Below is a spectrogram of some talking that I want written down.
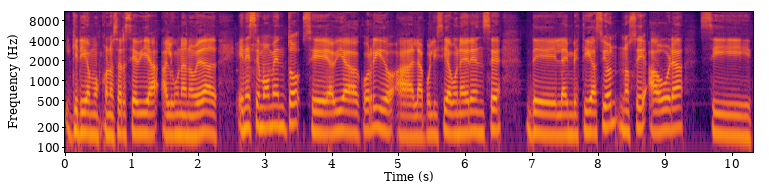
y queríamos conocer si había alguna novedad. En ese momento se había corrido a la policía bonaerense de la investigación. No sé ahora si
